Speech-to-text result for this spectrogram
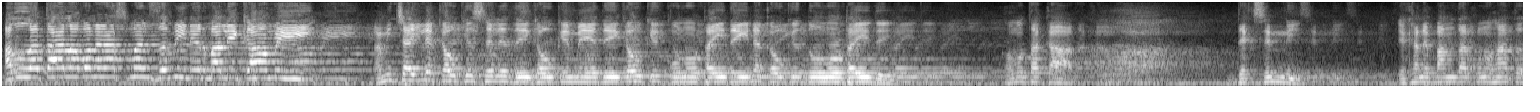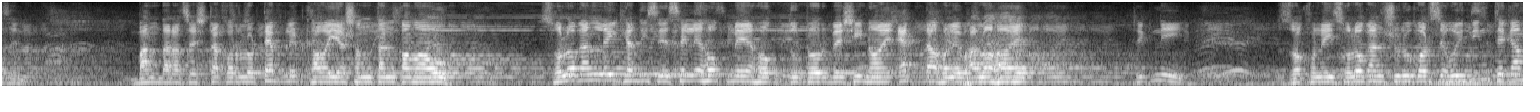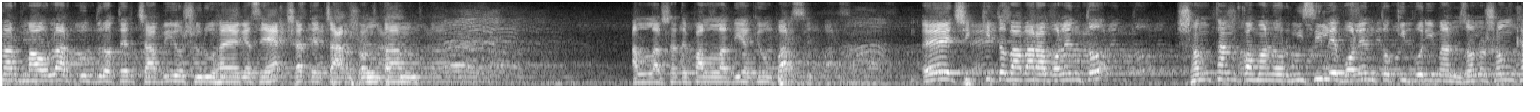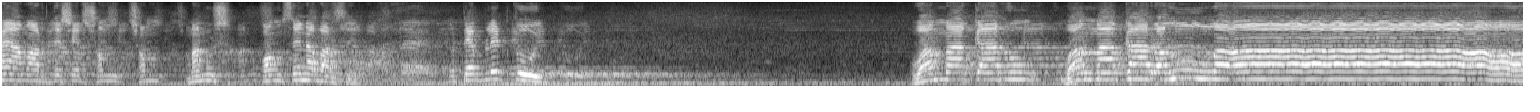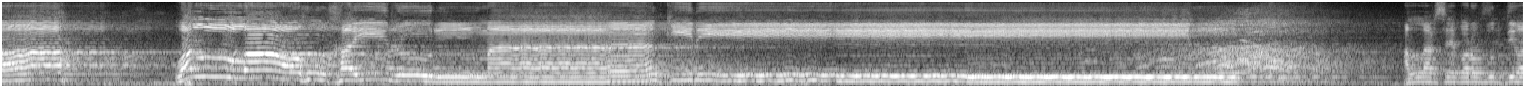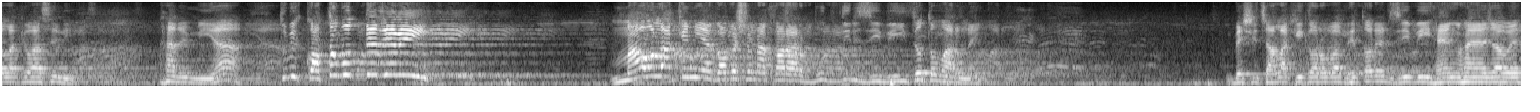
আল্লাহ তাআলা বলেন আসমান জমিনের মালিক আমি আমি চাইলে কাউকে ছেলে দেই কাউকে মেয়ে দেই কাউকে কোনোটাই দেই না কাউকে দোনোটাই দেই ক্ষমতা কার দেখছেন নি এখানে বান্দার কোনো হাত আছে না? বান্দারা চেষ্টা করল, ট্যাবলেট খাওয়াইয়া সন্তান কমাও। স্লোগান লেখা দিছে, ছেলে হোক, মেয়ে হোক, দুটোর বেশি নয়, একটা হলে ভালো হয়। ঠিক নেই যখন এই স্লোগান শুরু করছে, ওই দিন থেকে আমার মাওলার কুদরতের চাবিও শুরু হয়ে গেছে, একসাথে চার সন্তান। আল্লাহর সাথে পাল্লা দিয়া কেউ পারছে? এই শিক্ষিত বাবারা বলেন তো সন্তান কমানোর মিছিলে বলেন তো কি পরিমাণ? জনসংখ্যায় আমার দেশের মানুষ কমছে না বাড়ছে? তো ট্যাবলেট কই? ওয়ামাকারু ওয়ামাকার আল্লাহ তোমার সে বড় বুদ্ধিওয়ালা কেউ আসেনি? আরে মিয়া, তুমি কত বুদ্ধি জেনি মাওলাকে নিয়ে গবেষণা করার বুদ্ধির জীবী তো তোমার নেই। বেশি চালাকি করো বা ভেতরের জীবী হ্যাং হয়ে যাবে।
